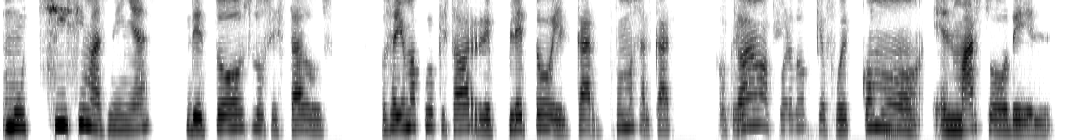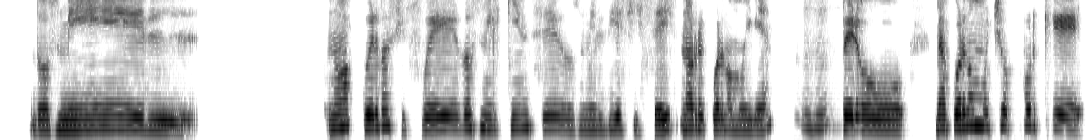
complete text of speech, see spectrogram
muchísimas niñas de todos los estados. O sea, yo me acuerdo que estaba repleto el CAR, fuimos al CAR. Todavía me acuerdo que fue como en marzo del 2000, no me acuerdo si fue 2015, 2016, no recuerdo muy bien, pero me acuerdo mucho porque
